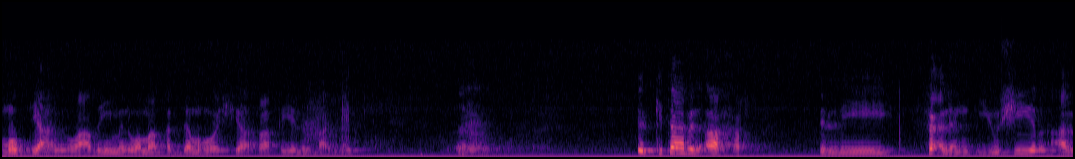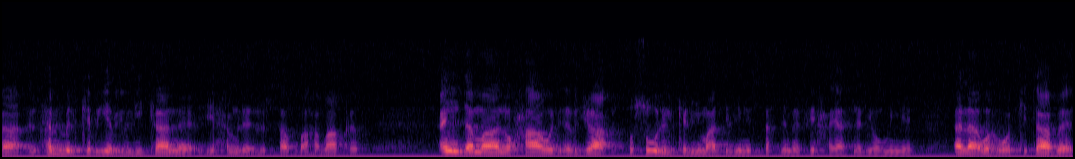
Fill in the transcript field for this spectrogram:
مبدعا وعظيما وما قدمه أشياء راقية للقائمين. الكتاب الآخر اللي فعلا يشير على الهم الكبير اللي كان يحمله الأستاذ طه باقر عندما نحاول إرجاع أصول الكلمات اللي نستخدمها في حياتنا اليومية ألا وهو كتابة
